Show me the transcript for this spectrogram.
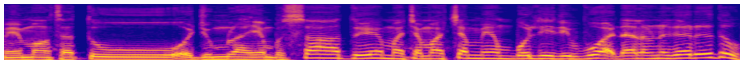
memang satu jumlah yang besar tu ya macam-macam yang boleh dibuat dalam negara tu.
